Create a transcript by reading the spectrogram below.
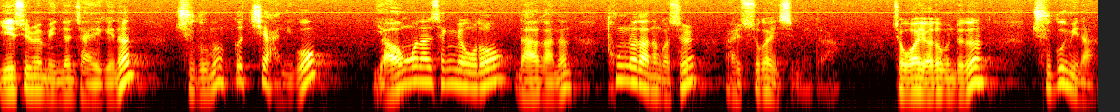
예수님을 믿는 자에게는 죽음은 끝이 아니고 영원한 생명으로 나아가는 통로라는 것을 알 수가 있습니다. 저와 여러분들은 죽음이나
